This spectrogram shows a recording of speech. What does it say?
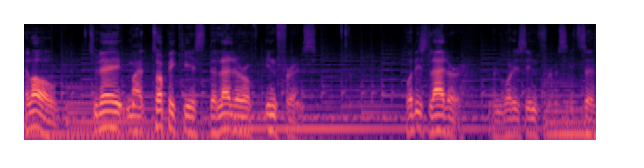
Hello. Today my topic is the ladder of inference. What is ladder and what is inference? It's a,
